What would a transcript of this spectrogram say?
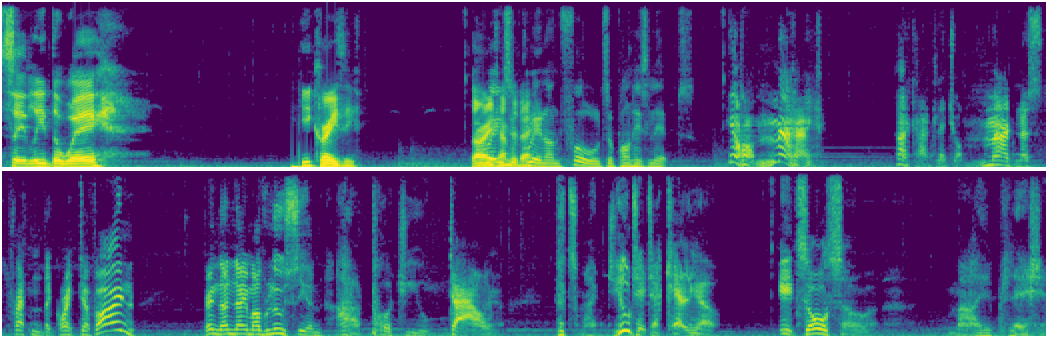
say lead the way. He crazy. Sorry, a time to razor die. grin unfolds upon his lips. You're mad! I can't let your madness threaten the Great Divine! In the name of Lucian, I'll put you down. It's my duty to kill you. It's also my pleasure.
